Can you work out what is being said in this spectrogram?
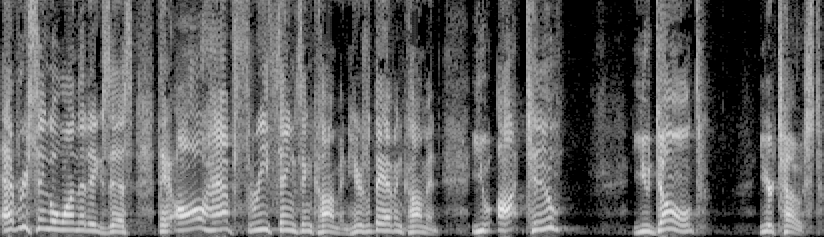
every single one that exists, they all have three things in common. Here's what they have in common you ought to, you don't, you're toast.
